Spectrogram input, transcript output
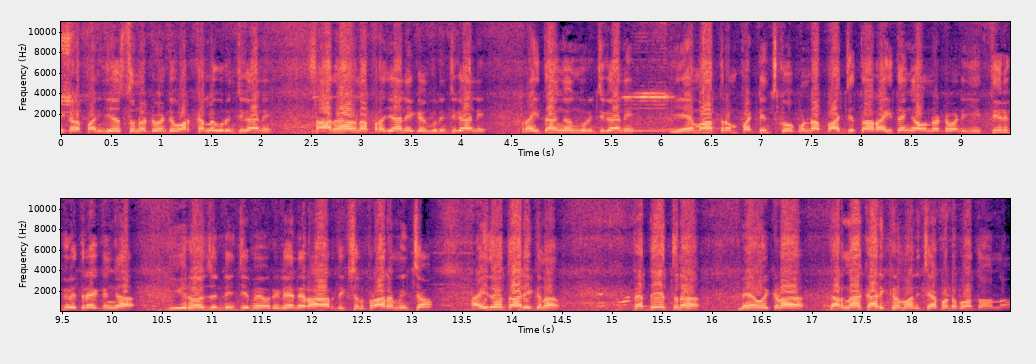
ఇక్కడ పనిచేస్తున్నటువంటి వర్కర్ల గురించి కానీ సాధారణ ప్రజానీకం గురించి కానీ రైతాంగం గురించి కానీ ఏమాత్రం పట్టించుకోకుండా బాధ్యత రహితంగా ఉన్నటువంటి ఈ తీరుకు వ్యతిరేకంగా ఈ రోజు నుంచి మేము రిలే నిరాహార దీక్షలు ప్రారంభించాం. ఐదో తారీఖున పెద్ద ఎత్తున మేము ఇక్కడ ధర్నా కార్యక్రమాన్ని చేపట్టబోతా ఉన్నాం.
